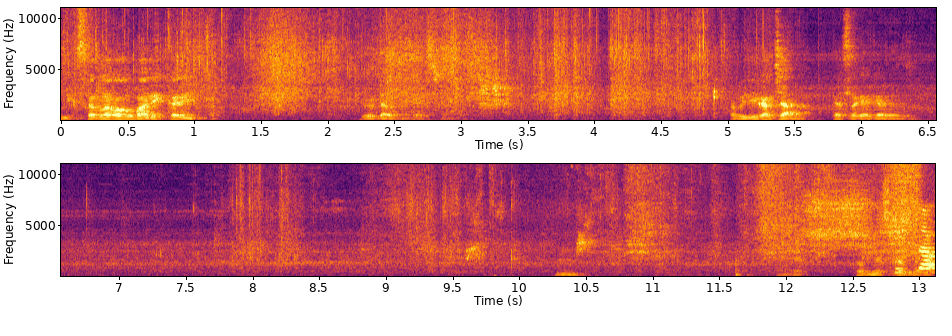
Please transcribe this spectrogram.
मिक्सर लगाओ बारीक करें इसका। ये डाल देंगे इसमें अभी दिखा चारा कैसा क्या क्या है। सब मिक्स कर लिया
